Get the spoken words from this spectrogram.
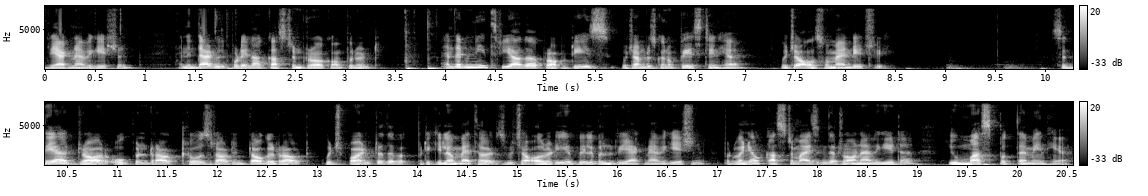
React Navigation. And in that, we'll put in our custom draw component. And then we need three other properties, which I'm just going to paste in here, which are also mandatory. So they are draw open route, close route, and toggle route, which point to the particular methods which are already available in React Navigation. But when you're customizing the draw navigator, you must put them in here.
